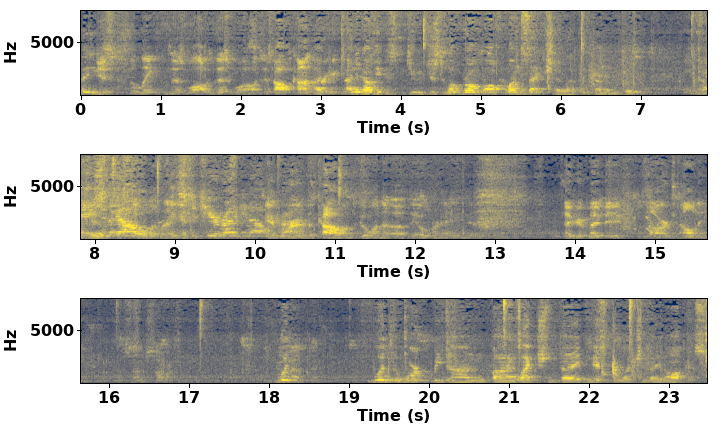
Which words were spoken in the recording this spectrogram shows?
piece? Just the length from this wall to this wall, it's just all I, concrete. I didn't know if you just, you just lo- broke off one section and let them come in through. It's actually all, it's deteriorated all Every room, across. the columns going up, the overhang, everything. Figure maybe a large awning of some sort. Would- Out there. Would the work be done by election day, municipal election day in August?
